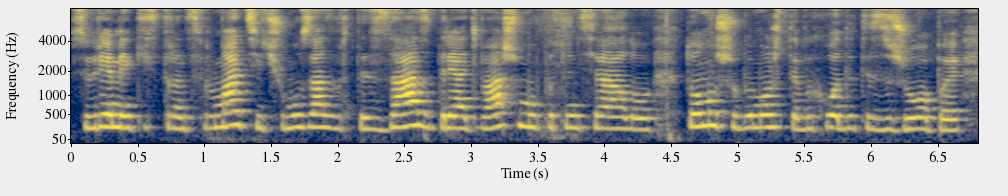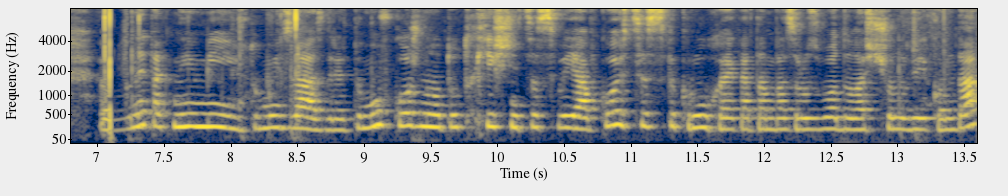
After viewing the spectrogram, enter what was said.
все время якісь трансформації. Чому заздрити? Заздрять вашому потенціалу, тому що ви можете виходити з жопи. Вони так не вміють, тому й заздрять. Тому в кожного тут хищниця своя, в когось це свекруха, яка там вас розводила з чоловіком. Да?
